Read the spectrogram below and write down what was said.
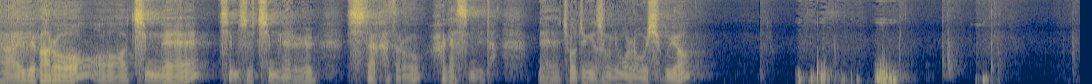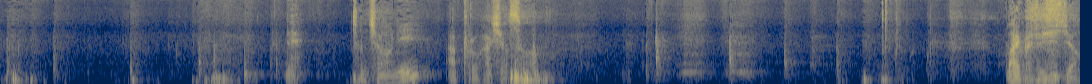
아, 이제 바로 어, 침례, 침수 침례를 시작하도록 하겠습니다. 네, 조정희 성님 올라오시고요. 네, 천천히 앞으로 가셔서 마이크 주시죠.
